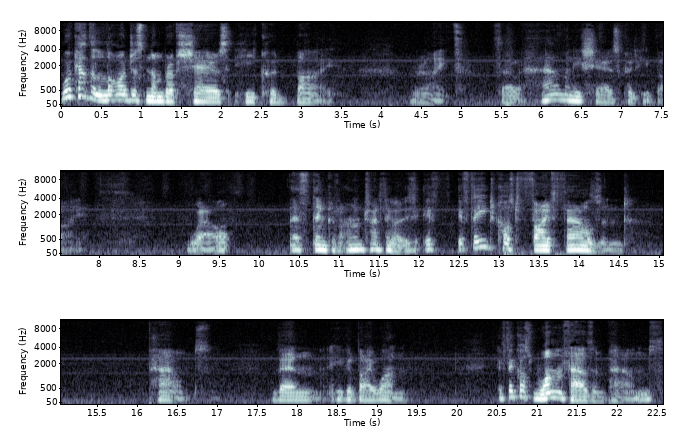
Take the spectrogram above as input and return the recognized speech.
work out the largest number of shares he could buy. Right, so how many shares could he buy? Well, let's think of. I'm trying to think about this. If if they cost five thousand pounds, then he could buy one. If they cost one thousand pounds,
